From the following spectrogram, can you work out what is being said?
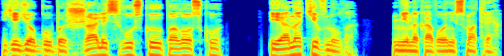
ее губы сжались в узкую полоску, и она кивнула, ни на кого не смотря.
